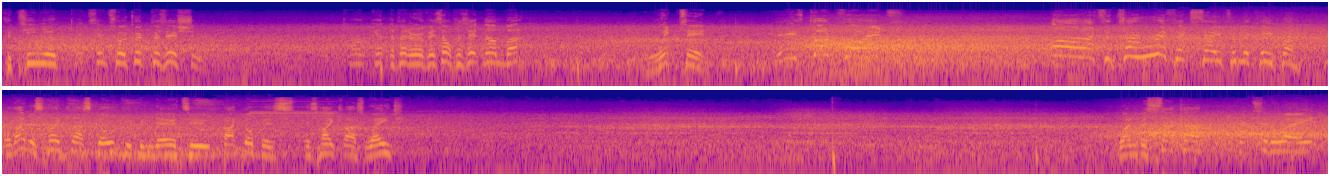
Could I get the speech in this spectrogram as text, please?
Coutinho gets into a good position. Can't get the better of his opposite number. Whipped in. He's gone for it! Oh, that's a terrific save from the keeper. Well, that was high-class goalkeeping there to back up his, his high-class wage. Wan-Bissaka gets it away.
